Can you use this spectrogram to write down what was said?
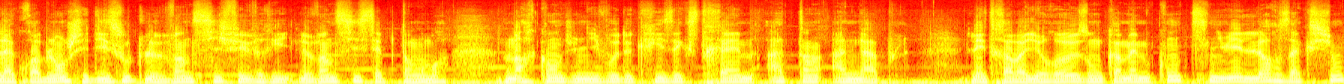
La Croix-Blanche est dissoute le 26 février, le 26 septembre, marquant du niveau de crise extrême atteint à Naples. Les travailleuses ont quand même continué leurs actions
